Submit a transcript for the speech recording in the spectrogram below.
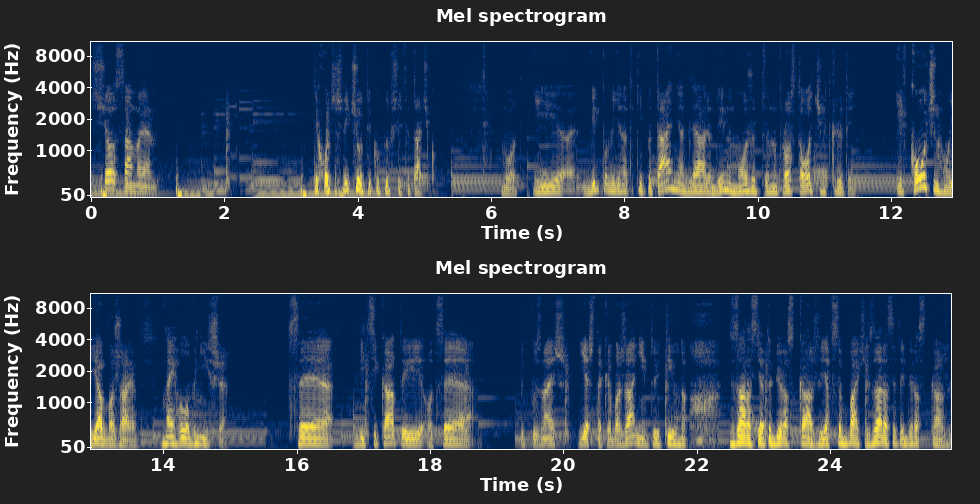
що саме ти хочеш відчути, купивши цю тачку? От. І відповіді на такі питання для людини можуть ну, просто очі відкрити. І в коучингу я вважаю найголовніше це відсікати оце, типу, знаєш, є ж таке бажання інтуїтивно. Зараз я тобі розкажу, я все бачу, зараз я тобі розкажу.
